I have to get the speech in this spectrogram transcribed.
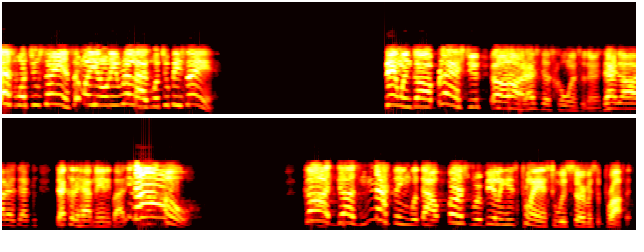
That's what you're saying. Some of you don't even realize what you be saying. Then when God blessed you, oh, that's just coincidence. That, oh, that, that, that could have happened to anybody. No! God does nothing without first revealing his plans to his servants, the prophets.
